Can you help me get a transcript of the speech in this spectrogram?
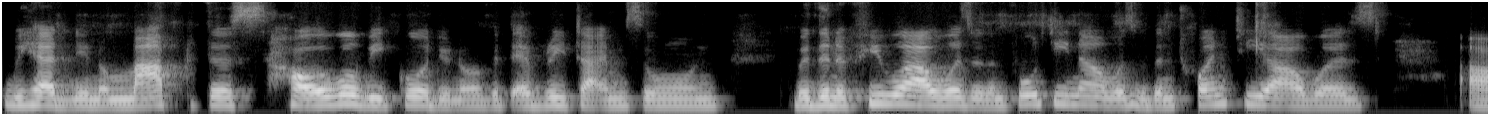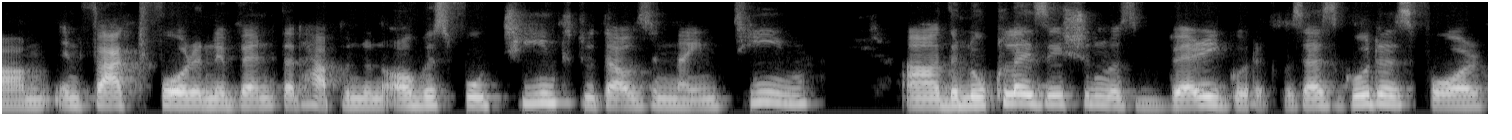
we had you know mapped this however we could you know with every time zone within a few hours within 14 hours within 20 hours. Um, in fact for an event that happened on august 14th 2019 uh, the localization was very good. It was as good as for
